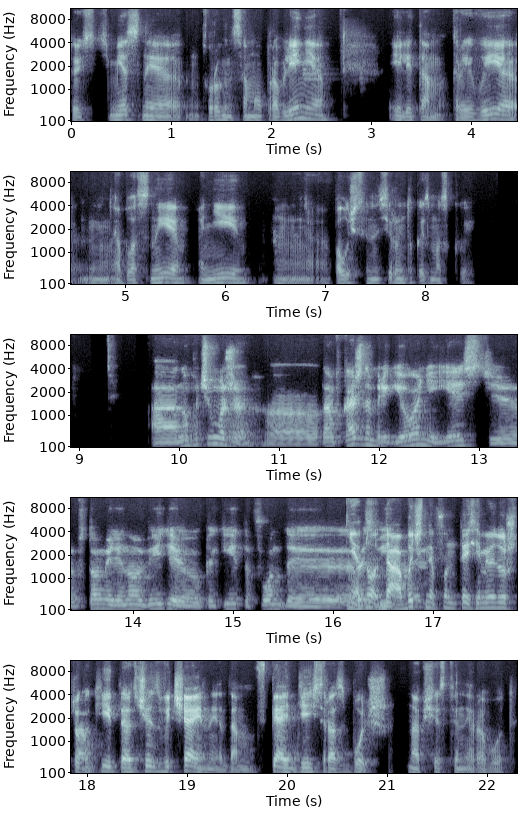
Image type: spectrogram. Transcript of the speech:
то есть местные органы самоуправления или там краевые, областные, они получат финансирование только из Москвы. А, ну почему же? А, там в каждом регионе есть э, в том или ином виде какие-то фонды Нет, развития. ну да, обычные фонды, я имею в виду, что да. какие-то чрезвычайные, там, в 5-10 раз больше на общественные работы.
